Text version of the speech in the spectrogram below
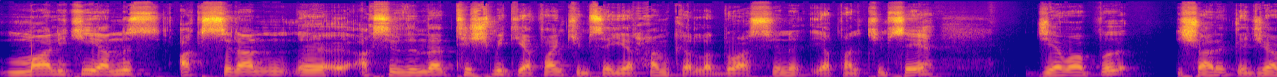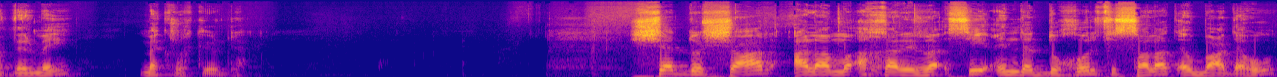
Maliki yalnız aksiran e, aksırdığında teşmit yapan kimse yerhamkallah duasını yapan kimseye cevabı işaretle cevap vermeyi mekruh gördü şeddu şar ala muakhari ra'si inde duhul fi salat ev ba'dahu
